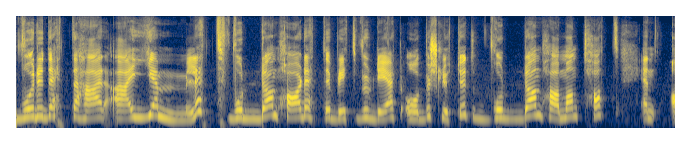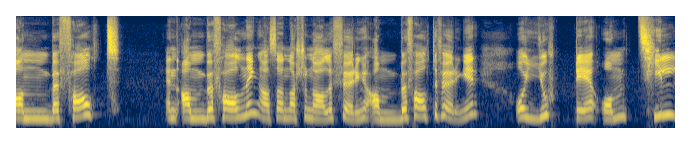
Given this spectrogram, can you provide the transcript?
hvor dette her er hjemlet. Hvordan har dette blitt vurdert og besluttet? Hvordan har man tatt en anbefalt en anbefaling, altså nasjonale føringer, anbefalte føringer, og gjort det om til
